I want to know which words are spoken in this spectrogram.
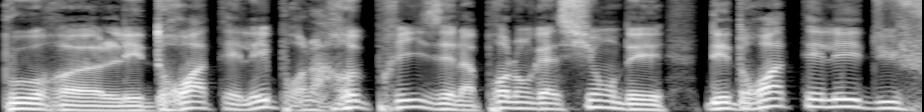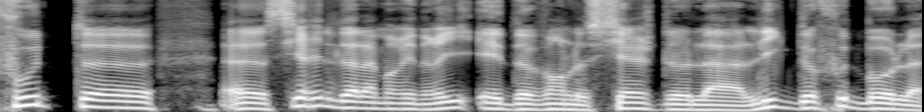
pour euh, les droits télé, pour la reprise et la prolongation des, droits télé du foot. Cyril de la est devant le siège de la Ligue de football.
